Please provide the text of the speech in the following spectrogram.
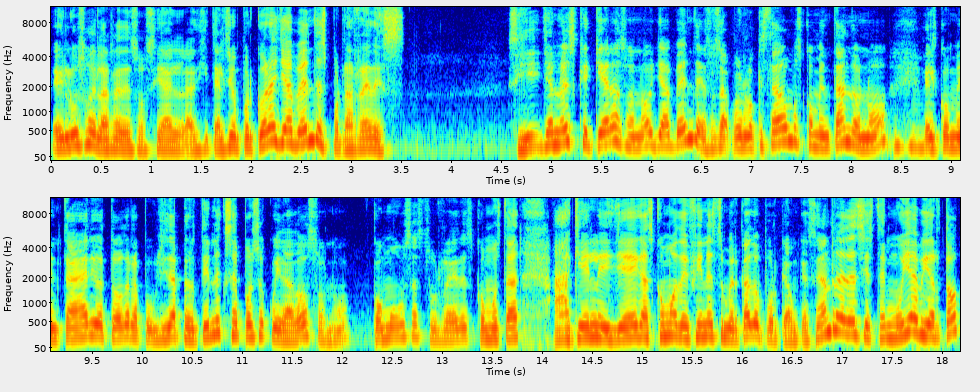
el uso de las redes sociales, la digitalización, porque ahora ya vendes por las redes. Sí, ya no es que quieras o no, ya vendes. O sea, por lo que estábamos comentando, ¿no? El comentario, toda la publicidad, pero tiene que ser por eso cuidadoso, ¿no? Cómo usas tus redes, cómo estás, a quién le llegas, cómo defines tu mercado, porque aunque sean redes y esté muy abierto,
